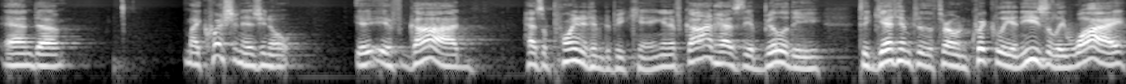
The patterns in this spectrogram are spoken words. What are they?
And uh, my question is you know, if God has appointed him to be king, and if God has the ability to get him to the throne quickly and easily, why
